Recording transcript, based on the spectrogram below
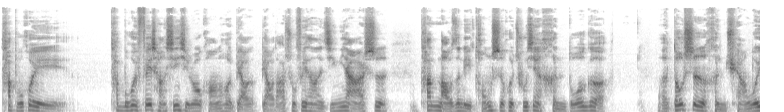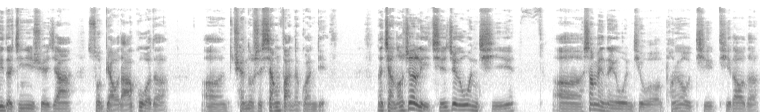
他不会，他不会非常欣喜若狂的或表表达出非常的惊讶，而是他脑子里同时会出现很多个。呃，都是很权威的经济学家所表达过的，呃，全都是相反的观点。那讲到这里，其实这个问题，呃，上面那个问题，我朋友提提到的，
